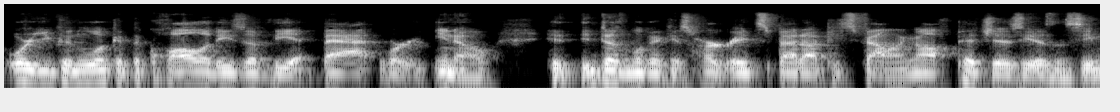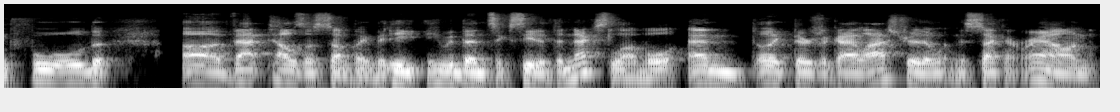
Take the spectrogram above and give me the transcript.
or you can look at the qualities of the at bat where, you know, it, it, doesn't look like his heart rate sped up. He's fouling off pitches. He doesn't seem fooled. Uh, that tells us something that he, he would then succeed at the next level. And like there's a guy last year that went in the second round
